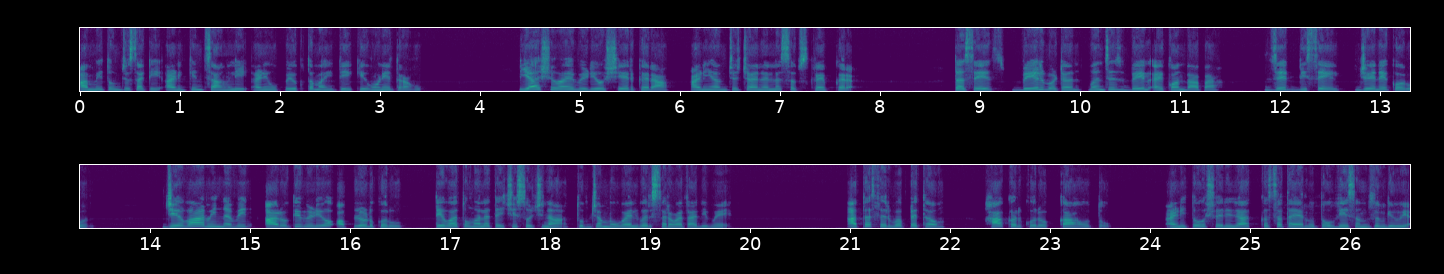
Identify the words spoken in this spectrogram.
आम्ही तुमच्यासाठी आणखीन चांगली आणि उपयुक्त माहिती घेऊन येत राहू. याशिवाय व्हिडिओ शेअर करा आणि आमच्या चॅनलला सबस्क्राईब करा. तसेच बेल बटन म्हणजेच बेल आयकॉन दाबा जे दिसेल जेणेकरून जेव्हा आम्ही नवीन आरोग्य व्हिडिओ अपलोड करू तेव्हा तुम्हाला त्याची सूचना तुमच्या मोबाईलवर सर्वात आधी मिळेल. आता सर्वप्रथम हा कर्करोग का होतो आणि तो शरीरात कसा तयार होतो हे समजून घेऊया.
